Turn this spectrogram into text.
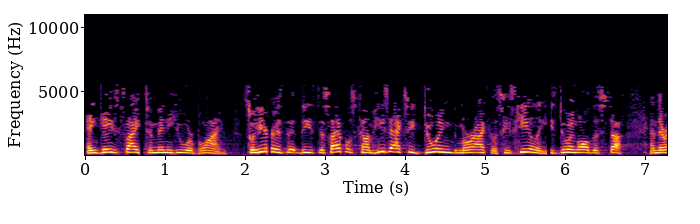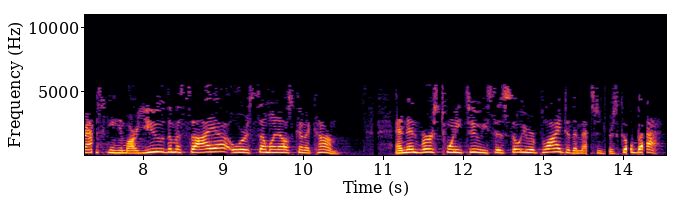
and gave sight to many who were blind. So here is that these disciples come. He's actually doing the miraculous. He's healing. He's doing all this stuff. And they're asking him, Are you the Messiah or is someone else going to come? And then verse 22, he says, So he replied to the messengers, Go back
